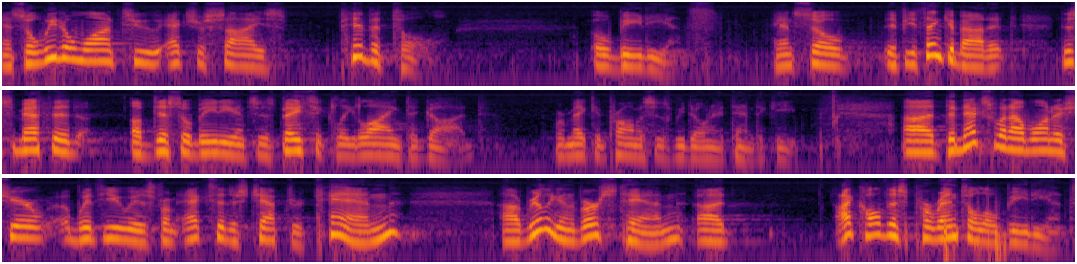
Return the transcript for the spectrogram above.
And so we don't want to exercise pivotal obedience. And so, if you think about it, this method of disobedience is basically lying to God. We're making promises we don't intend to keep. Uh, the next one I want to share with you is from Exodus chapter 10, uh, really in verse 10. Uh, I call this parental obedience.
